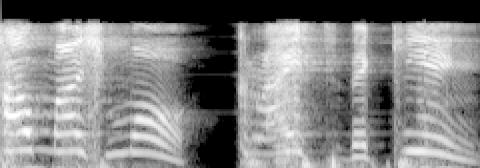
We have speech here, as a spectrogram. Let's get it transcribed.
How much more Christ the king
